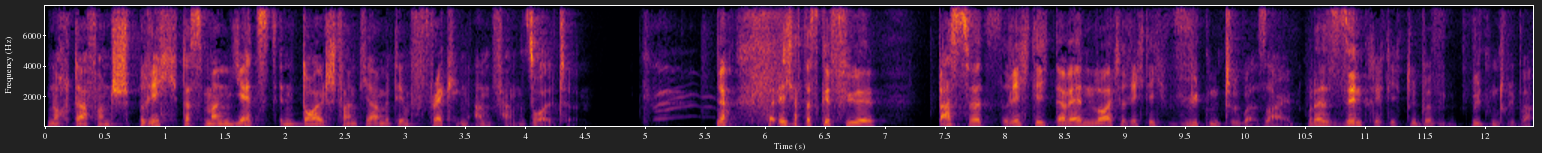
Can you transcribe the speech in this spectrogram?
noch davon spricht, dass man jetzt in Deutschland ja mit dem Fracking anfangen sollte. ja, weil ich habe das Gefühl, Das wird richtig, da werden Leute richtig wütend drüber sein oder sind richtig drüber, wütend drüber.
